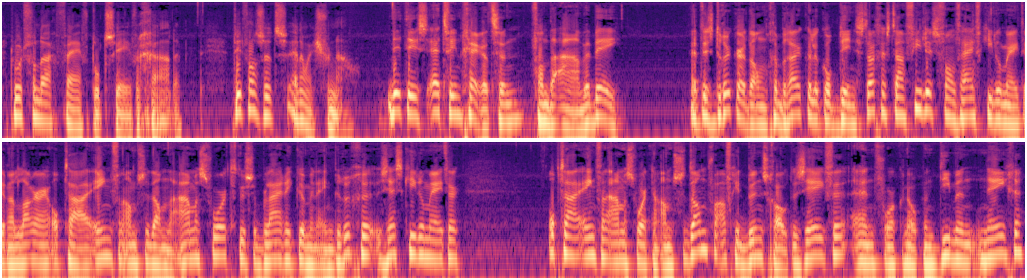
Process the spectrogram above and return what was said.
Het wordt vandaag 5 tot 7 graden. Dit was het NOS Journaal. Dit is Edwin Gerritsen van de ANWB. Het is drukker dan gebruikelijk op dinsdag. Er staan files van 5 kilometer en langer op de A1 van Amsterdam naar Amersfoort. Tussen Blarikum en Eembrugge 6 kilometer. Op de A1 van Amersfoort naar Amsterdam voor afrit Bunschoten 7 en voor knooppunt Diemen 9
